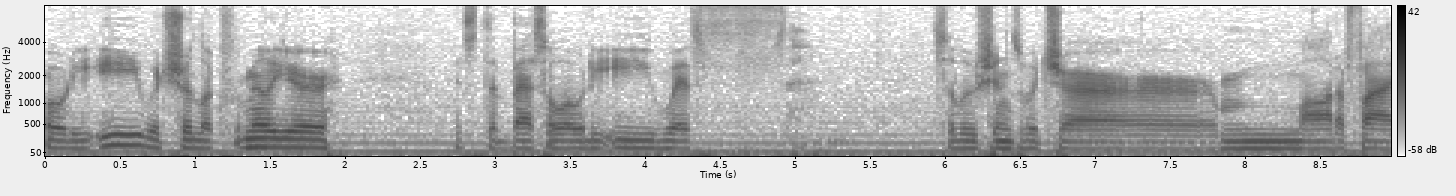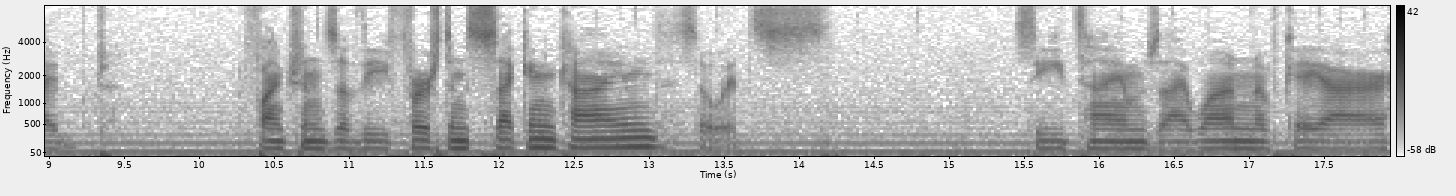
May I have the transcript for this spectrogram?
ODE which should look familiar. It's the Bessel ODE with solutions which are modified functions of the first and second kind. So it's c times i1 of kr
